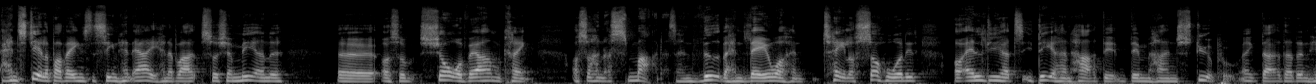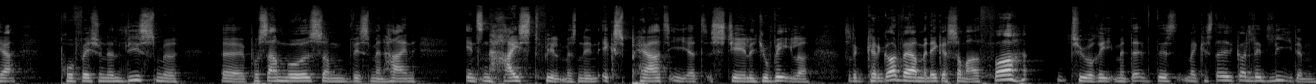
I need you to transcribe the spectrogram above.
han stjæler bare hver eneste scene, han er i. Han er bare så charmerende, øh, og så sjov at være omkring. Og så er han også smart, altså han ved, hvad han laver, han taler så hurtigt, og alle de her idéer, han har, det, dem har han styr på. Ikke? Der, der er den her professionalisme, øh, på samme måde som hvis man har en, en sådan heist-film med sådan en ekspert i at stjæle juveler. Så det kan det godt være, at man ikke er så meget for tyveri, men det, det, man kan stadig godt lidt lide dem.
